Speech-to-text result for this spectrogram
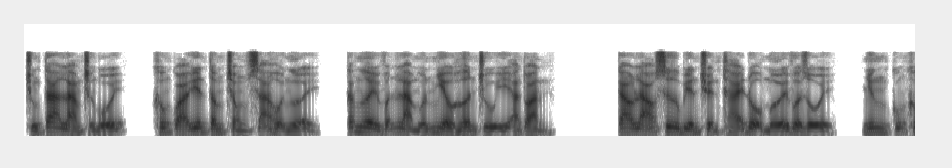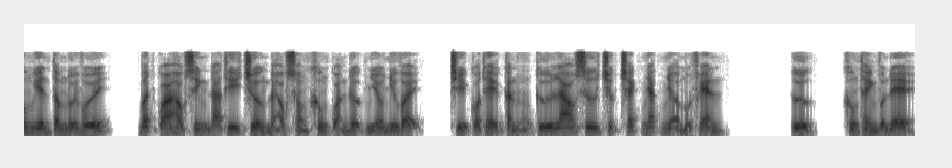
chúng ta làm trưởng bối, không quá yên tâm trong xã hội người, các ngươi vẫn là muốn nhiều hơn chú ý an toàn. Cao lão sư biến chuyển thái độ mới vừa rồi, nhưng cũng không yên tâm đối với, bất quá học sinh đã thi trường đại học xong không quản được nhiều như vậy, chỉ có thể căn cứ lao sư chức trách nhắc nhở một phen. Ừ, không thành vấn đề.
